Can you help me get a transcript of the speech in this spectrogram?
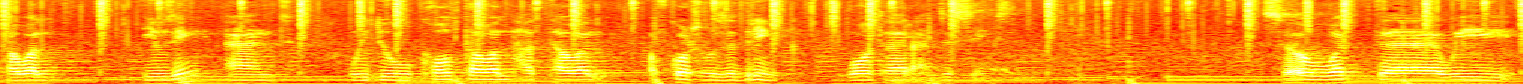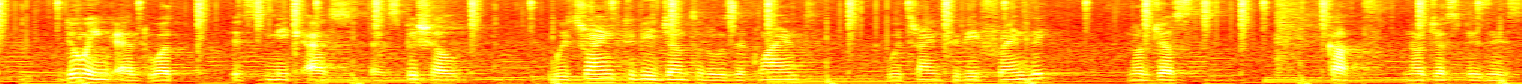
towel using and we do cold towel, hot towel, of course with a drink, water and these things. So what uh, we doing and what is make us uh, special, we're trying to be gentle with the client. We're trying to be friendly, not just cut, not just business.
